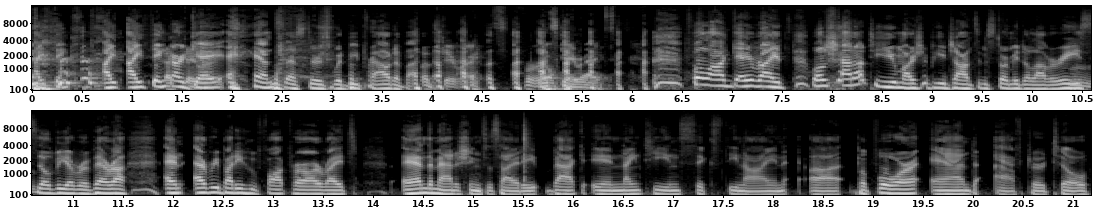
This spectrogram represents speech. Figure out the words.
I think I, I think That's our gay gay ancestors would be proud of us. Let's get right. For real. That's gay rights. Full on gay rights. Well, shout out to you, Marsha P. Johnson, Stormé DeLarverie, mm. Sylvia Rivera, and everybody who fought for our rights and the Mattachine Society back in 1969, uh, before and after till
